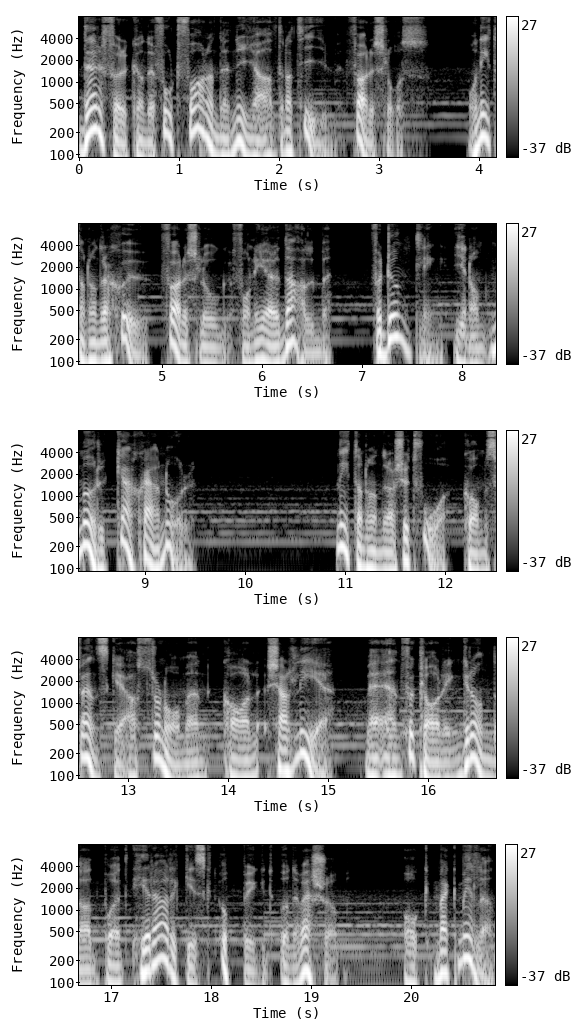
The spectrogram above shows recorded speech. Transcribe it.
Därför kunde fortfarande nya alternativ föreslås och 1907 föreslog Fournier Dalb fördunkling genom mörka stjärnor 1922 kom svenske astronomen Carl Charlier med en förklaring grundad på ett hierarkiskt uppbyggt universum och Macmillan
